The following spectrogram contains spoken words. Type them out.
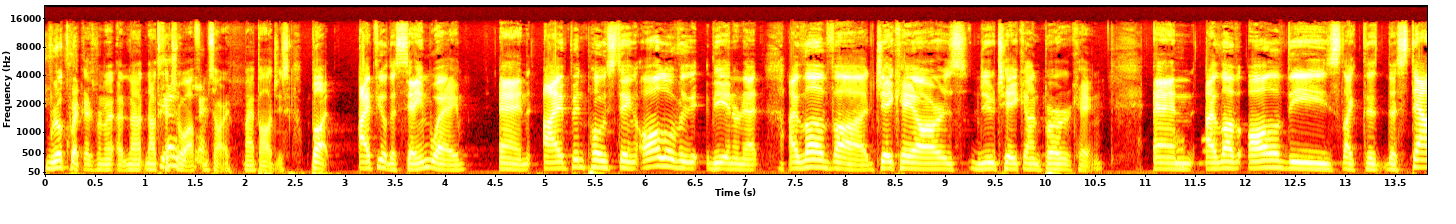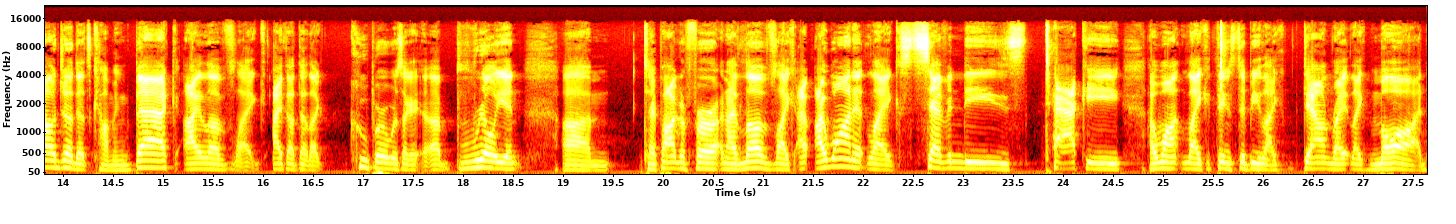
real quick, I just want to not, not to cut you off. I'm sorry, my apologies, but I feel the same way and I've been posting all over the, the internet. I love uh, JKR's new take on Burger King, and I love all of these like the nostalgia that's coming back. I love like I thought that like Cooper was like a, a brilliant um, typographer, and I love like I, I want it like '70s tacky. I want like things to be like downright like mod,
